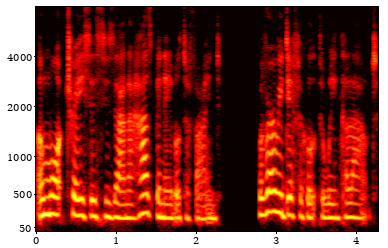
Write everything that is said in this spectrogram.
and what traces Susannah has been able to find were very difficult to winkle out.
